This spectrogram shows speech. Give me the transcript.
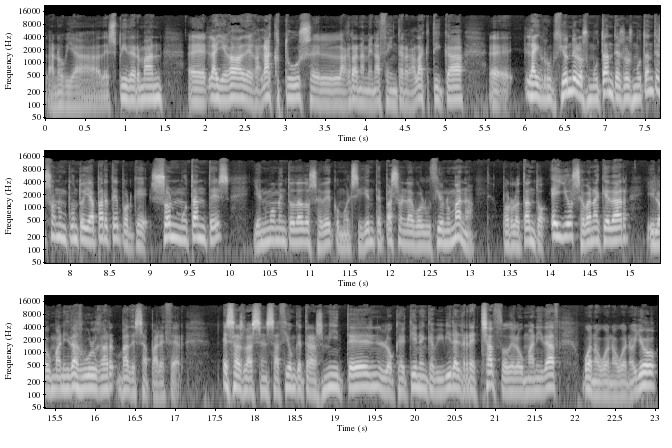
la novia de Spider-Man, eh, la llegada de Galactus, la gran amenaza intergaláctica, eh, la irrupción de los mutantes. Los mutantes son un punto y aparte porque son mutantes y en un momento dado se ve como el siguiente paso en la evolución humana. Por lo tanto, ellos se van a quedar y la humanidad vulgar va a desaparecer. Esa es la sensación que transmiten, lo que tienen que vivir, el rechazo de la humanidad. Bueno, bueno, bueno, yo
